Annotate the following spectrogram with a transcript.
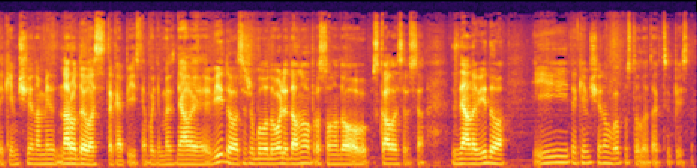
таким чином народилася така пісня. Потім ми зняли відео. Це вже було доволі давно, просто воно довго випускалося все. Зняли відео і таким чином випустили так цю пісню.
